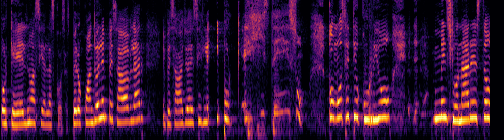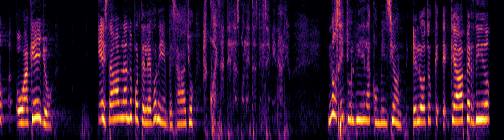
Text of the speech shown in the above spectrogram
porque él no hacía las cosas. Pero cuando él empezaba a hablar, empezaba yo a decirle, ¿y por qué dijiste eso? ¿Cómo se te ocurrió eh, mencionar esto o aquello? estaba hablando por teléfono y empezaba yo, acuérdate las boletas del seminario. No se te olvide la convención. El otro que, eh, quedaba perdido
